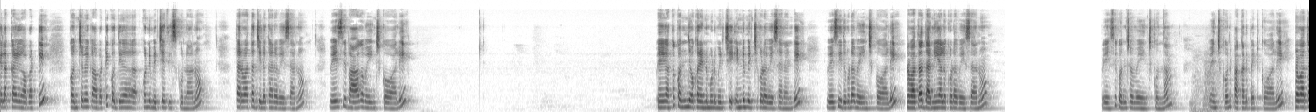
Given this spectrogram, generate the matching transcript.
వెలక్కాయ కాబట్టి కొంచెమే కాబట్టి కొద్దిగా కొన్ని మిర్చి తీసుకున్నాను. తర్వాత జీలకర్ర వేసాను. వేసి బాగా వేయించుకోవాలి. వేగాక కొంచెం ఒక రెండు మూడు మిర్చి ఎండు మిర్చి కూడా వేసానండి. వేసి ఇది కూడా వేయించుకోవాలి. తర్వాత ధనియాలు కూడా వేసాను. వేసి కొంచెం వేయించుకుందాం. వేయించుకొని పక్కన పెట్టుకోవాలి. తర్వాత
